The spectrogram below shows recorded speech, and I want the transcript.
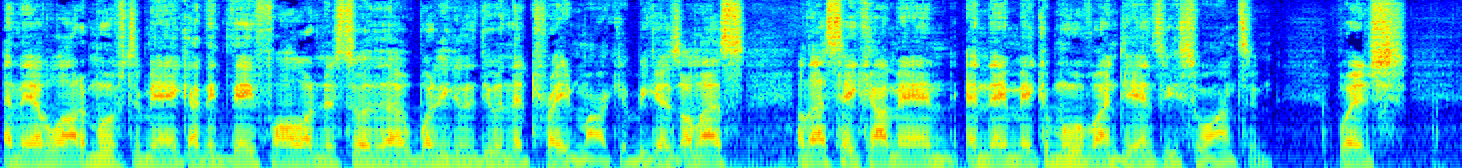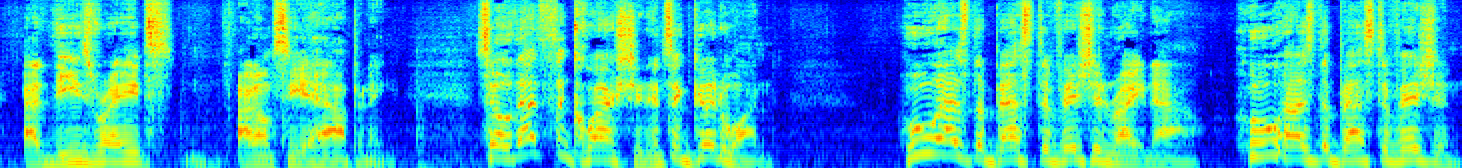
and they have a lot of moves to make. I think they fall under sort of the what are you going to do in the trade market? Because unless unless they come in and they make a move on Dansby Swanson, which at these rates, I don't see it happening. So that's the question. It's a good one. Who has the best division right now? Who has the best division?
